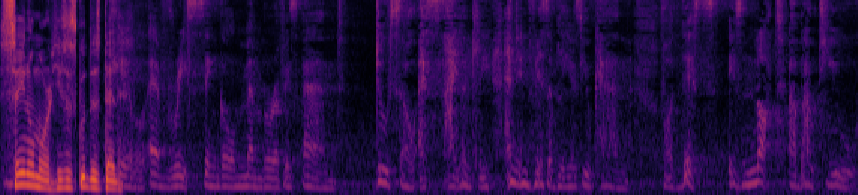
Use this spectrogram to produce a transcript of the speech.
Say no more. He's as good as dead. Kill every single member of his band. Do so as silently and invisibly as you can, for this is not about you.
